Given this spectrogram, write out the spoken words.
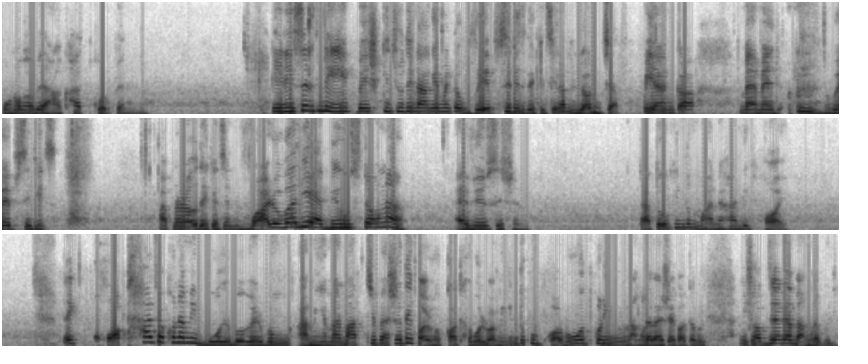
কোনোভাবে আঘাত করবেন না। এই রিসেন্টলি বেশ কিছুদিন আগে আমি একটা ওয়েব সিরিজ দেখেছিলাম, লজ্জা। প্রিয়াঙ্কা ম্যামের ওয়েব সিরিজ আপনারাও দেখেছেন। ভার্বালি অ্যাবিউজটাও না অ্যাবিউসেশন তাতেও কিন্তু মানহানি হয়। তাই কথা যখন আমি বলব, এবং আমি আমার মাতৃভাষাতে কথা বলব, আমি কিন্তু খুব গর্ববোধ করি আমি বাংলা ভাষায় কথা বলি। আমি সব জায়গায় বাংলা বলি,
